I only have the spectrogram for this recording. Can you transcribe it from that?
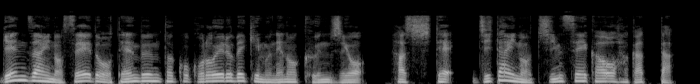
現在の制度を天文と心得るべき旨の訓示を発して、事態の沈静化を図った。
